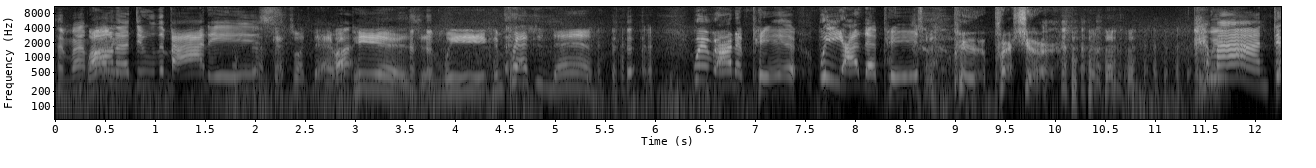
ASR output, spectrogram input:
My Wanna do the bodies. Guess what? They're What? our peers, and we can pressure them. We're on a peer. We are the peers. Peer pressure. Come on, do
